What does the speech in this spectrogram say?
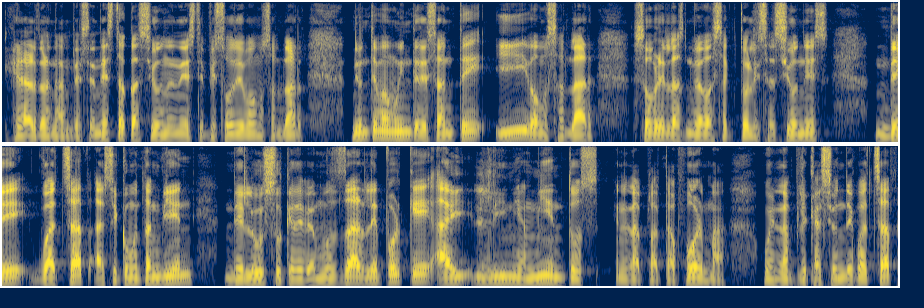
Gerardo Hernández. En esta ocasión, en este episodio, vamos a hablar de un tema muy interesante y vamos a hablar sobre las nuevas actualizaciones de WhatsApp, así como también del uso que debemos darle porque hay lineamientos en la plataforma o en la aplicación de WhatsApp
